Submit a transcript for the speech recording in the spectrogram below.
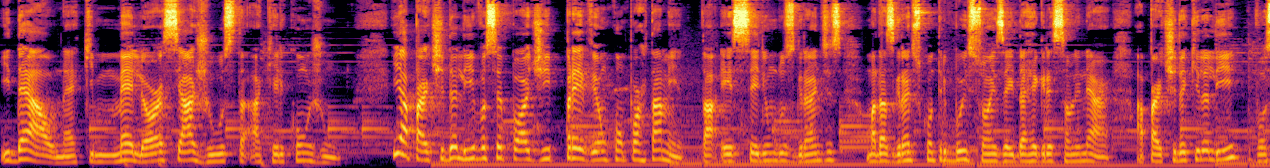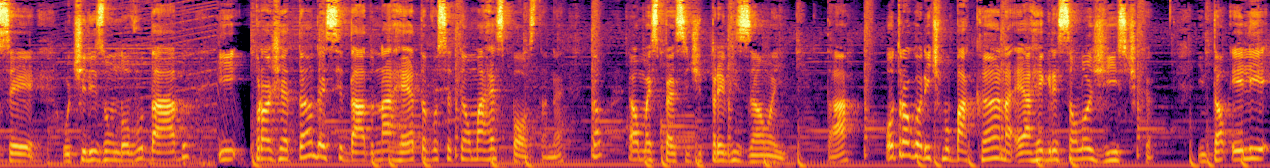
ideal, né, que melhor se ajusta àquele conjunto e a partir dali você pode prever um comportamento, tá? Esse seria um dos grandes, uma das grandes contribuições aí da regressão linear. A partir daquilo ali, você utiliza um novo dado e projetando esse dado na reta, você tem uma resposta, né? Então, é uma espécie de previsão aí, tá? Outro algoritmo bacana é a regressão logística. Então, ele,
